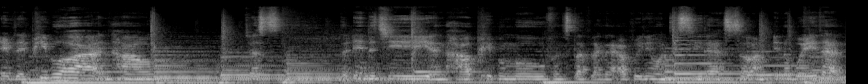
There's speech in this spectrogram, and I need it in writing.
everyday people are and how just the energy and how people move and stuff like that. I really want to see that. So I'm in a way that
